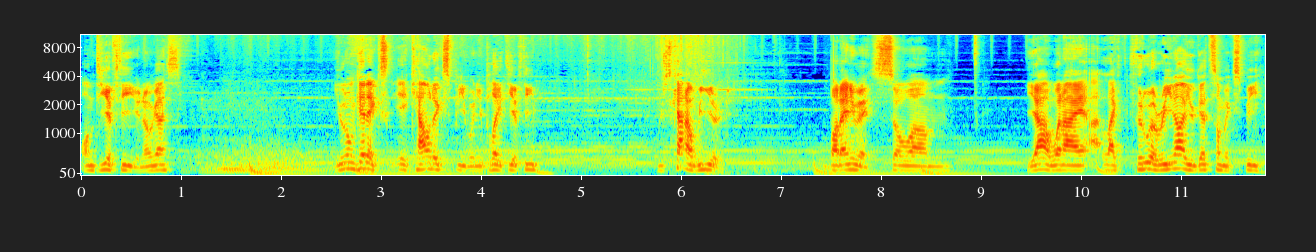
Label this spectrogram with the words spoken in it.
on TFT, you know, guys? You don't get account XP when you play TFT. Which is kind of weird. But anyway, so, um... Yeah, when I, like, through Arena, you get some XP.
